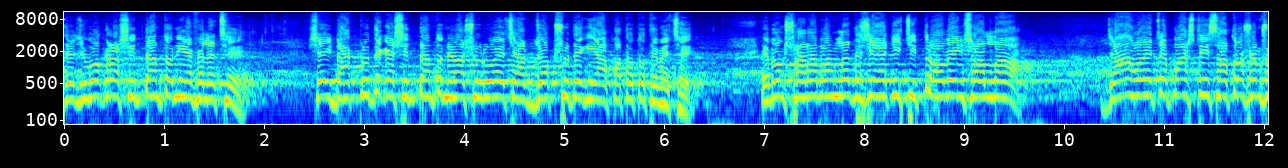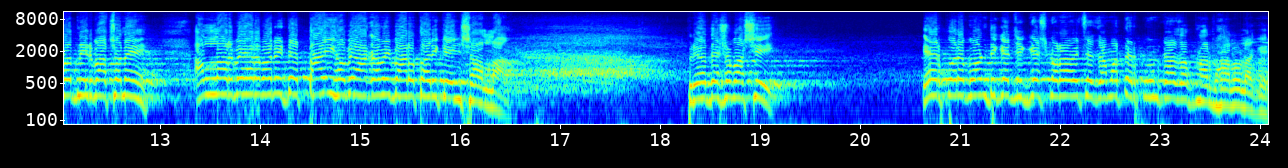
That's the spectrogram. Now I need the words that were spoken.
যে যুবকরা সিদ্ধান্ত নিয়ে ফেলেছে, সেই ডাকটু থেকে সিদ্ধান্ত নেওয়া শুরু হয়েছে আর জকসুতে গিয়ে আপাতত থেমেছে। এবং সারা বাংলাদেশে একই চিত্র হবে ইনশাআল্লাহ। যা হয়েছে পাঁচটি ছাত্র সংসদ নির্বাচনে, আল্লাহর মেহরবানিতে তাই হবে আগামী বারো তারিখে ইনশাআল্লাহ। প্রিয় দেশবাসী, এরপরে বোনটিকে জিজ্ঞেস করা হয়েছে, জামাতের কোন কাজ আপনার ভালো লাগে?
